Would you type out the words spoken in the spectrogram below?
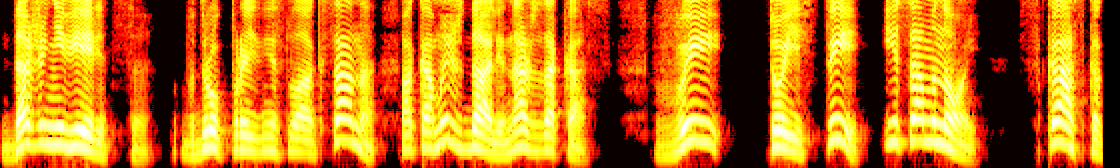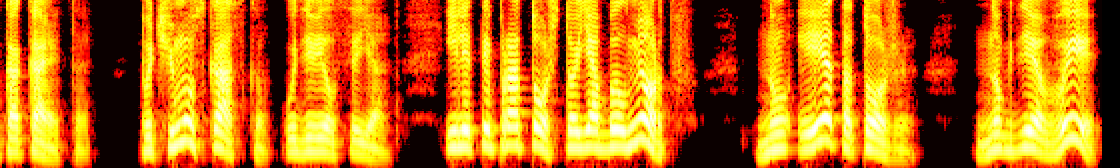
«Даже не верится», — вдруг произнесла Оксана, пока мы ждали наш заказ. «Вы, то есть ты, и со мной. Сказка какая-то». «Почему сказка?» — удивился я. «Или ты про то, что я был мертв?» «Ну и это тоже. Но где вы,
